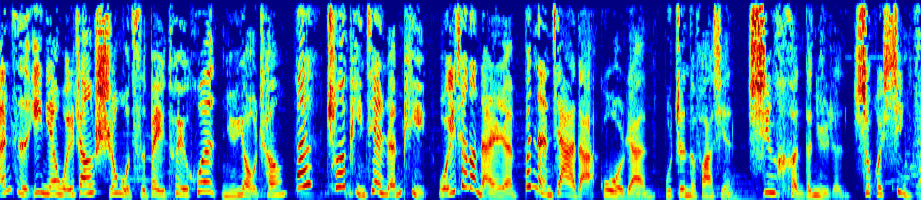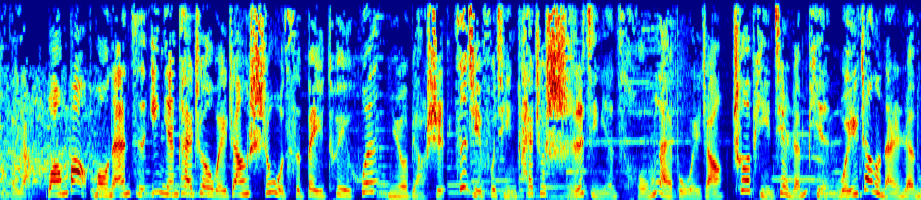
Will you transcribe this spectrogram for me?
男子一年违章十五次被退婚，女友称：“哎，车品见人品，违章的男人不能嫁的。”果然，我真的发现心狠的女人是会幸福的呀。网曝某男子一年开车违章十五次被退婚，女友表示自己父亲开车十几年从来不违章，车品见人品，违章的男人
